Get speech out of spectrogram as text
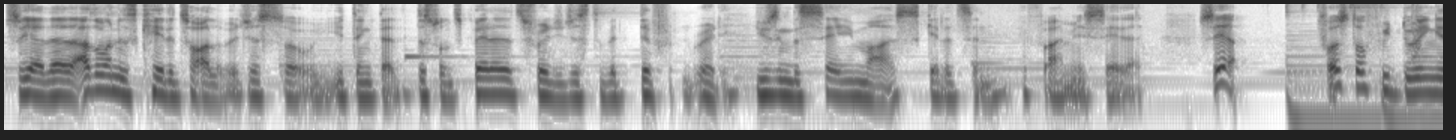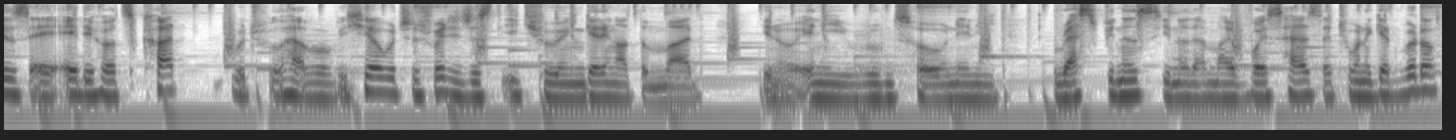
so yeah, the other one is catered to Oliver, just so you think that this one's better. It's really just a bit different, really, using the same uh, skeleton, if I may say that. So yeah, first off we're doing is a 80 hertz cut, which we'll have over here, which is really just EQing, getting out the mud, you know, any room tone, any raspiness, you know, that my voice has that you want to get rid of.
